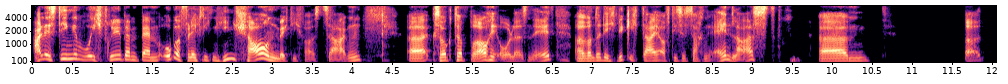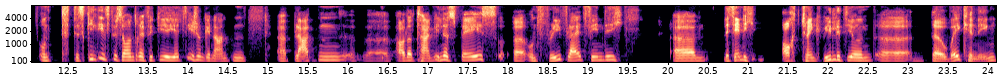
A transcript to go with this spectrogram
alles Dinge, wo ich früher beim, beim oberflächlichen Hinschauen, möchte ich fast sagen, äh, gesagt habe, brauche ich alles nicht. Aber wenn du dich wirklich da auf diese Sachen einlasst, ähm, äh, und das gilt insbesondere für die jetzt eh schon genannten äh, Platten, äh, Outer Time Inner Space äh, und Free Flight, finde ich, ähm, letztendlich auch Tranquility und äh, The Awakening,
